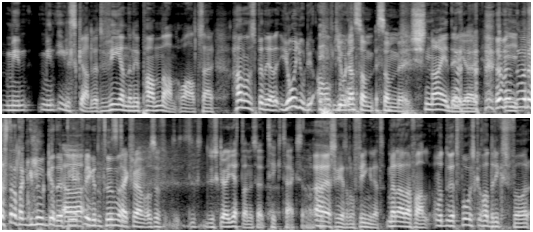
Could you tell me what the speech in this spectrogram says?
min, min ilska, du vet venen i pannan och allt så här. Han hade spenderat, jag gjorde ju allt Gjorde han som, som Schneider gör Ja men i- det var nästan att han gluggade pekfingret och tummen. Stack fram och så, du skulle ha gett honom så här tic-tacs eller något. Ja, jag ska heta dem fingret. Men i alla fall, och du vet folk ska ha dricks för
